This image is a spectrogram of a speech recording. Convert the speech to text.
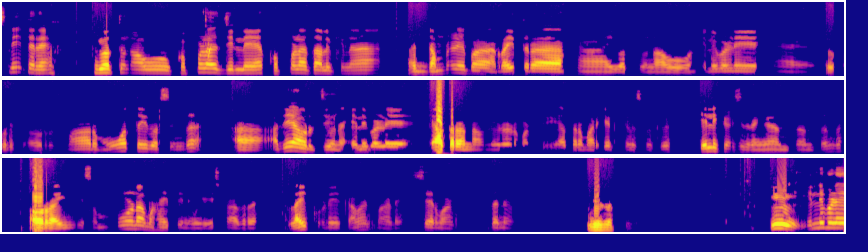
ಸ್ನೇಹಿತರೆ, ಇವತ್ತು ನಾವು ಕೊಪ್ಪಳ ಜಿಲ್ಲೆಯ ಕೊಪ್ಪಳ ತಾಲೂಕಿನ ದಂಬಳೆ ರೈತರ ಇವತ್ತು ನಾವು ಎಲೆಬಳ್ಳಿ ಕುರಿತು ಅವರು ಸುಮಾರು ಮೂವತ್ತೈದು ವರ್ಷದಿಂದ ಅದೇ ಅವ್ರ ಜೀವನ. ಎಲೆಬಳ್ಳಿ ಯಾವ ತರ ನಾವು ನಿರ್ವಹಣೆ ಮಾಡ್ತೀವಿ, ಯಾವ ತರ ಮಾರ್ಕೆಟ್ ಕಳಿಸ್ಬೇಕು, ಎಲ್ಲಿ ಕಳಿಸಿದ್ರೆ ಹೆಂಗ ಅಂತ ಅಂತಂದು ಅವರ ಈ ಸಂಪೂರ್ಣ ಮಾಹಿತಿ ನಿಮಗೆ ಇಷ್ಟ ಆದ್ರೆ ಲೈಕ್ ಕೊಡಿ ಕಮೆಂಟ್ ಮಾಡಿ ಶೇರ್ ಮಾಡಿ. ಧನ್ಯವಾದ. ಈ ಎಲ್ಲಿ ಬೆಳೆ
